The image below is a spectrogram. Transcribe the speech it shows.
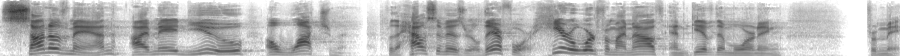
Son of man, I've made you a watchman for the house of Israel. Therefore, hear a word from my mouth and give them warning from me.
